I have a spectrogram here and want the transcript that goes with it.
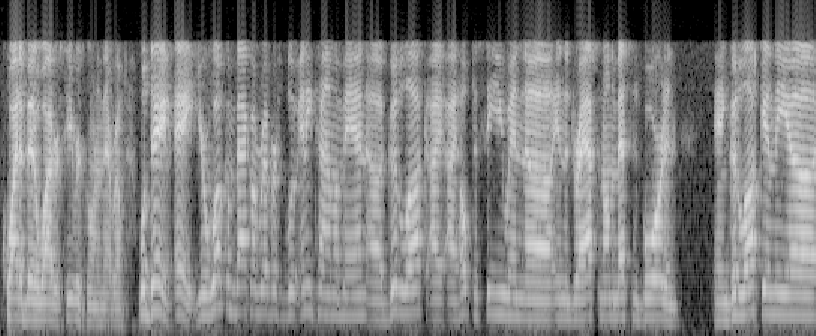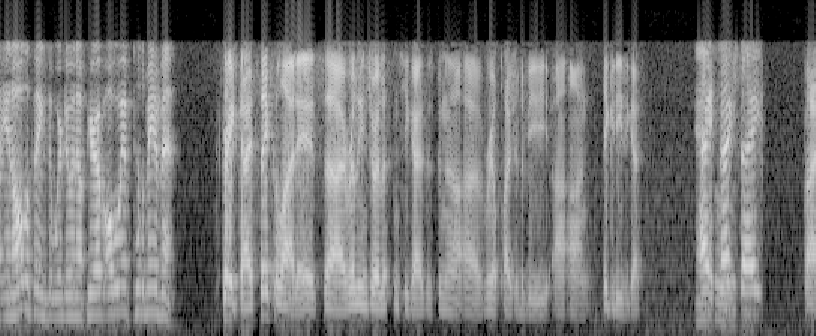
quite a bit of wide receivers going in that room. Well, Dave, hey, you're welcome back on Red vs. Blue anytime, my man. Uh, good luck. I, I hope to see you in uh, in the drafts and on the message board, and and good luck in the uh, in all the things that we're doing up here, all the way up till the main event. Great guys, thanks a lot. Eh? It's uh, I really enjoy listening to you guys. It's been a, a real pleasure to be uh, on. Take it easy, guys. Hey, thanks, Dave. Bye.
